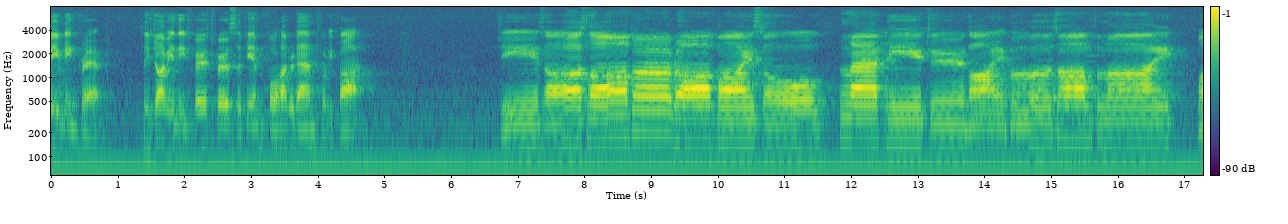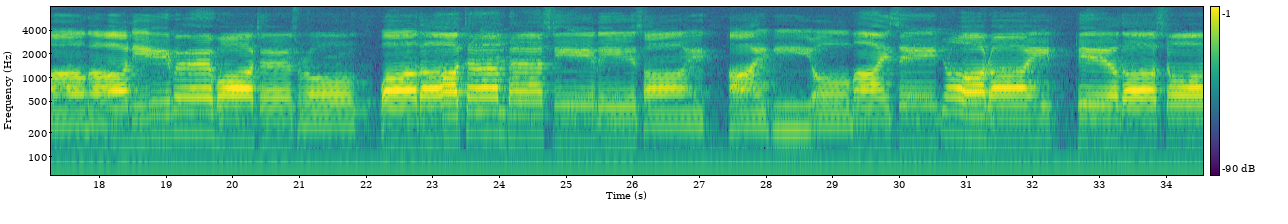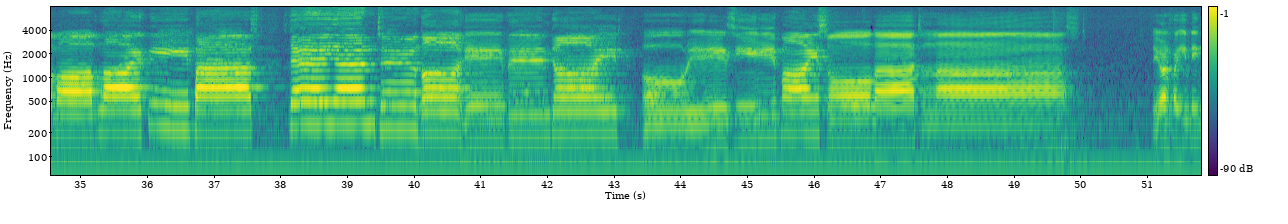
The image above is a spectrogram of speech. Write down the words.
evening prayer. Please join me in the first verse of hymn 445. Jesus, lover of my soul, let me to thy bosom fly, while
